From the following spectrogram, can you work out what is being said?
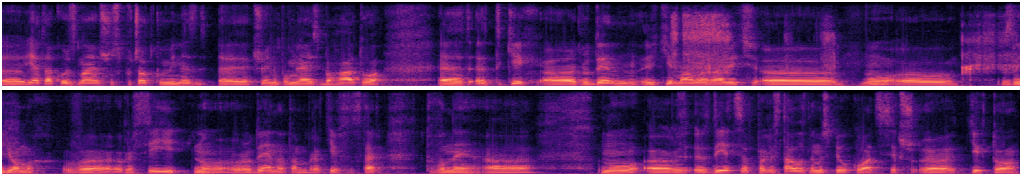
е, я також знаю, що з початку війни, е, якщо я не помиляюсь, багато е, таких родин, які мали навіть ну, знайомих в Росії, ну, родину, там, братів, сестер, то вони, ну, здається, перестали з ними спілкуватися. Якщо ті, хто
